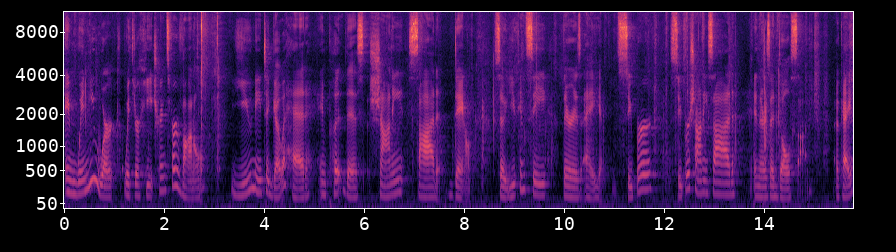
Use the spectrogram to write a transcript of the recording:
And when you work with your heat transfer vinyl, you need to go ahead and put this shiny side down. So you can see there is a super, super shiny side and there's a dull side. Okay,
